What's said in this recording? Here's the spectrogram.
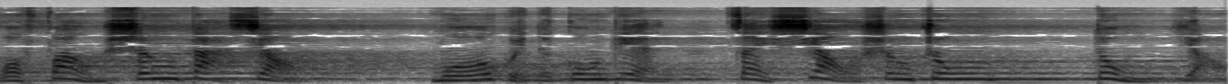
我放声大笑，魔鬼的宫殿在笑声中动摇。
